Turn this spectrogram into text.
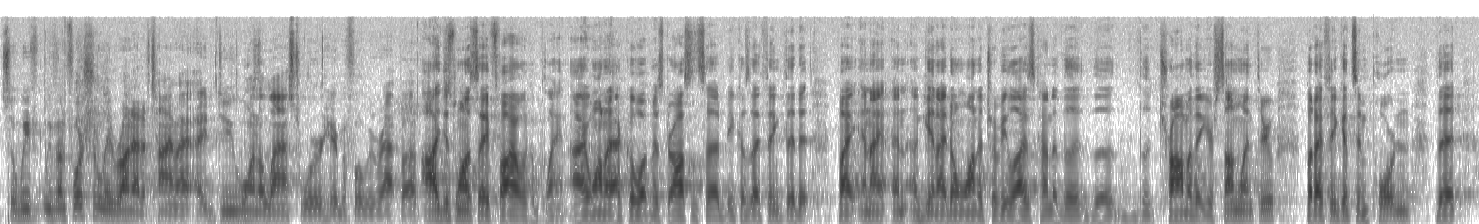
So we've, we've unfortunately run out of time. I, I do want a last word here before we wrap up. I just want to say file a complaint. I want to echo what Mr. Austin said because I think that it, by, and, I, and again, I don't want to trivialize kind of the, the, the trauma that your son went through, but I think it's important that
